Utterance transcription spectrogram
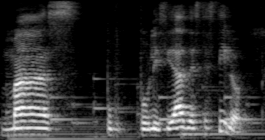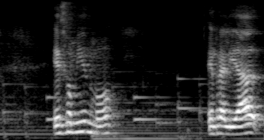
más publicidad de este estilo. Eso mismo, en realidad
